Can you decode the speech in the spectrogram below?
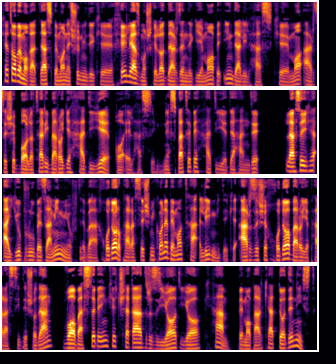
کتاب مقدس به ما نشون میده که خیلی از مشکلات در زندگی ما به این دلیل هست که ما ارزش بالاتری برای هدیه قائل هستیم نسبت به هدیه دهنده. لحظه ای که ایوب رو به زمین میفته و خدا رو پرستش می‌کنه به ما تعلیم میده که ارزش خدا برای پرستیده شدن وابسته به اینکه چقدر زیاد یا کم به ما برکت داده نیست.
